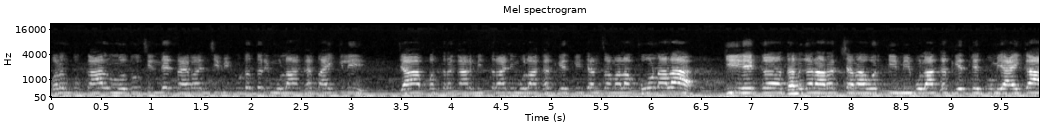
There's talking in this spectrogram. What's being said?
परंतु काल मधु शिंदे साहेबांची मी कुठंतरी मुलाखत ऐकली. ज्या पत्रकार मित्रांनी मुलाखत घेतली त्यांचा मला फोन आला की एक धनगर आरक्षणावरती मी मुलाखत घेतली तुम्ही ऐका.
